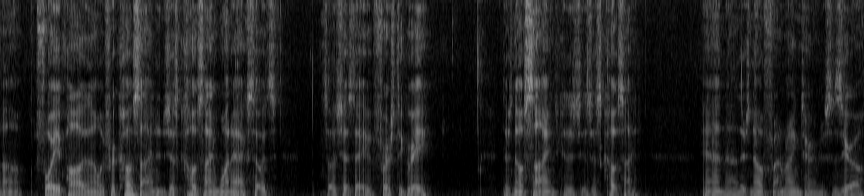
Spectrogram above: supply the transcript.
uh, Fourier polynomial for cosine. It's just cosine 1x, so it's so it's just a first degree. There's no sine because it's, it's just cosine and uh, there's no front running term, just zero.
